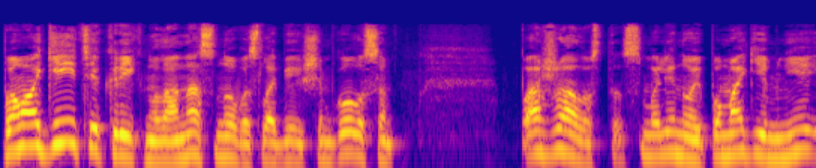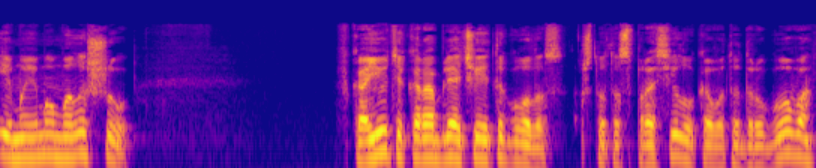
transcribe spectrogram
«Помогите!» — крикнула она снова слабеющим голосом. «Пожалуйста, Смолиной, помоги мне и моему малышу!» В каюте корабля чей-то голос что-то спросил у кого-то другого.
